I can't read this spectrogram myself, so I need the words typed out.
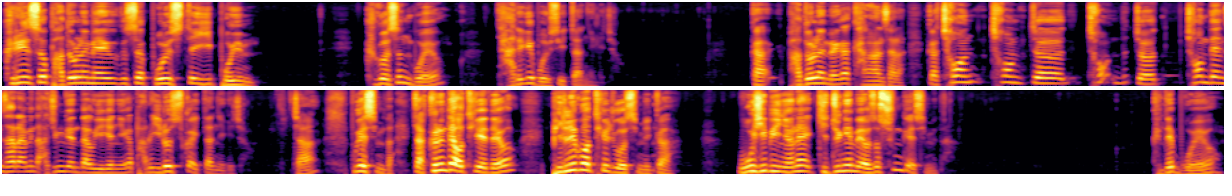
그래서 바돌로메우에서 보였을 때 이 보임 그것은 뭐예요? 다르게 볼 수 있다는 얘기죠. 그러니까 바돌로메가 강한 사람. 그러니까 처음 처음 저 처음 저 처음 된 사람이 나중 된다고 얘기한 얘기가 바로 이럴 수가 있다는 얘기죠. 자, 보겠습니다. 자, 그런데 어떻게 돼요? 빌립은 어떻게 죽었습니까? 52년에 기중에 매어서 순교했습니다. 근데 뭐예요?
